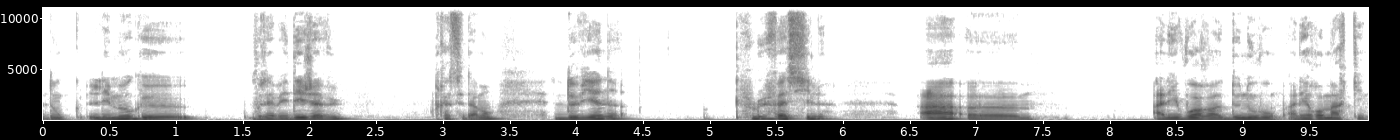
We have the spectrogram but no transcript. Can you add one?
donc les mots que vous avez déjà vus précédemment deviennent plus faciles à, à les voir de nouveau, à les remarquer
